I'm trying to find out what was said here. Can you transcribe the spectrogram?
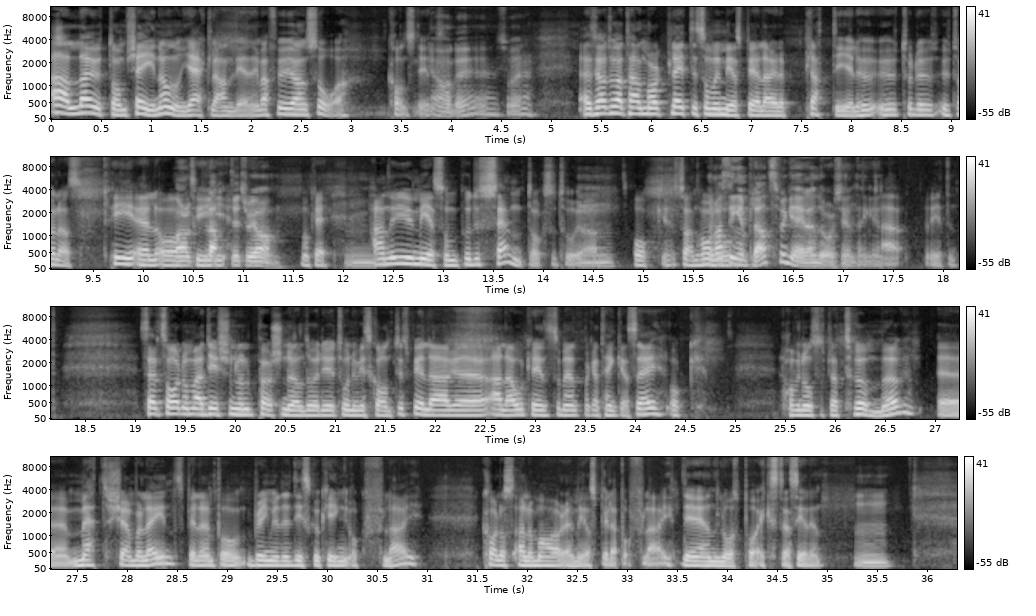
alla utom tjejerna av någon jäkla anledning. Varför gör han så? Konstigt. ja, det, så är det. Alltså jag tror att han Mark Platy som är med och spelar, eller Platti, eller hur, hur tror du uttalas? Mark P-L-A-T... Platte tror jag. Okej. Han är ju med som producent också tror jag. Och, så han har Det fanns nog- ingen plats för Galen Dorsey helt enkelt. Ja, jag vet inte. Sen så har de additional personal. Då är det ju Tony Visconti spelar eh, alla olika instrument man kan tänka sig. Och har vi någon som spelar trummor. Eh, Matt Chamberlain spelar den på Bring Me The Disco King och Fly. Carlos Alomar är med och spelar på Fly. Det är en låt på extra serien. Mm.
